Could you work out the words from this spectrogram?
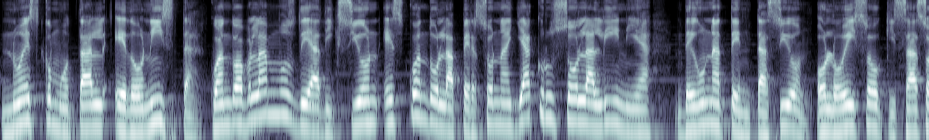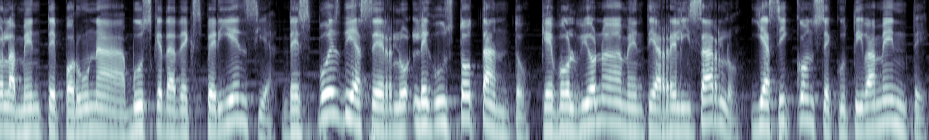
no es como tal hedonista. Cuando hablamos de adicción es cuando la persona ya cruzó la línea de una tentación o lo hizo quizás solamente por una búsqueda de experiencia. Después de hacerlo, le gustó tanto que volvió nuevamente a realizarlo y así consecutivamente.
